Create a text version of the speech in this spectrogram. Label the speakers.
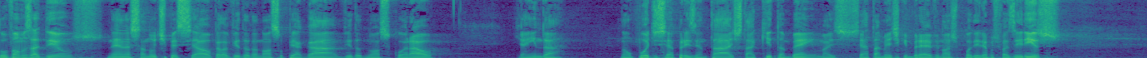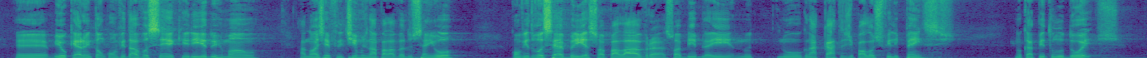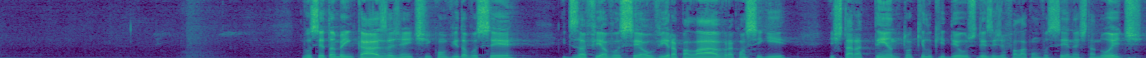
Speaker 1: Louvamos a Deus né, nessa noite especial pela vida do nosso PH, vida do nosso coral, que ainda não pôde se apresentar, está aqui também, mas certamente que em breve nós poderemos fazer isso. É, eu quero então convidar você, querido irmão, a nós refletirmos na palavra do Senhor. Convido você a abrir a sua palavra, a sua Bíblia aí, no, no, na carta de Paulo aos Filipenses, no capítulo 2. Você também em casa, a gente convida você e desafia você a ouvir a palavra, a conseguir estar atento àquilo que Deus deseja falar com você nesta noite.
